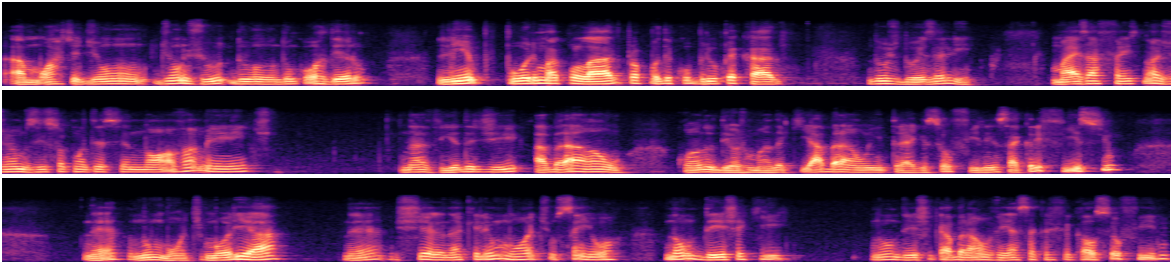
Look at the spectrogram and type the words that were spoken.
a morte de um, de um, ju, de um cordeiro limpo, puro, imaculado, para poder cobrir o pecado dos dois ali. Mais à frente nós vemos isso acontecer novamente na vida de Abraão, quando Deus manda que Abraão entregue seu filho em sacrifício, né, no Monte Moriá, né, chega naquele monte, o Senhor não deixa que não deixa que Abraão venha sacrificar o seu filho,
